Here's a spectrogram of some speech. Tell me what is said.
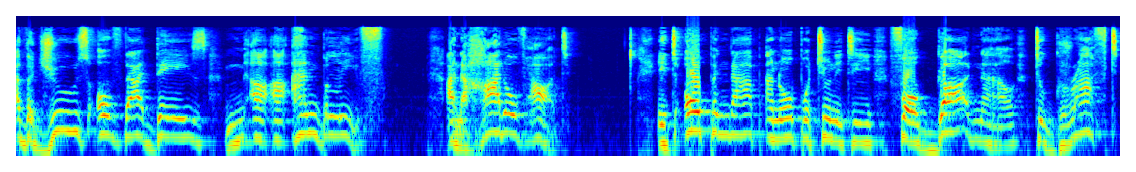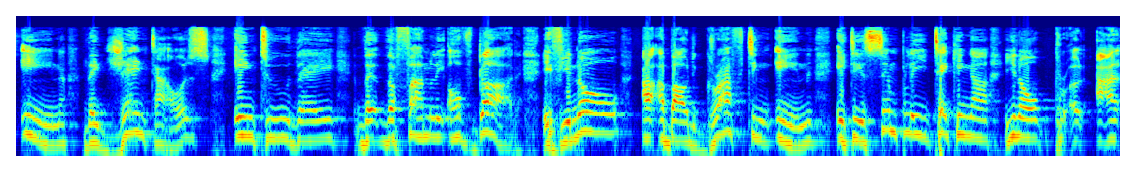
the Jews of that day's uh, uh, unbelief and a heart of heart, it opened up an opportunity for God now to graft in the Gentiles into the, the, the family of God. If you know uh, about grafting in, it is simply taking a, you know, uh,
